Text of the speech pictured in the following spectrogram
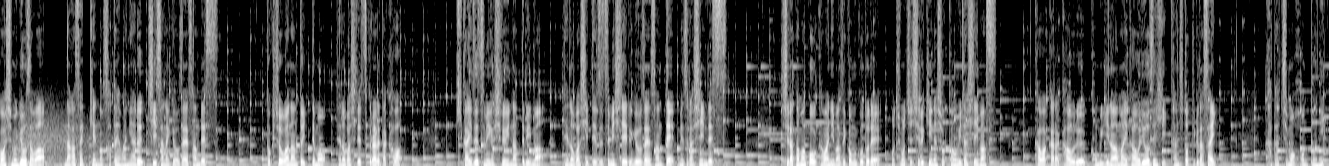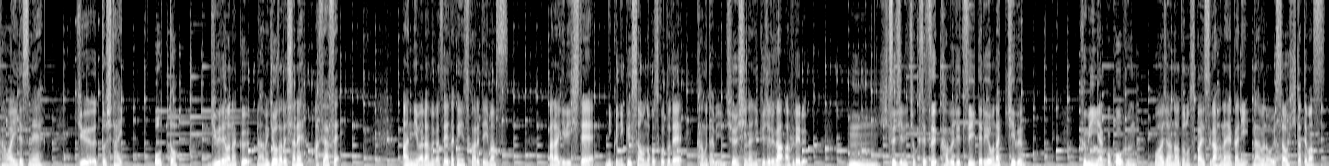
川下餃子は長崎県の里山にある小さな餃子屋さんです。特徴は何といっても手伸ばしで作られた皮。機械包みが主流になってる今手伸ばし手包みしている餃子屋さんって珍しいんです。白卵を皮に混ぜ込むことでもちもちシルキーな食感を生み出しています。皮から香る小麦の甘い香りをぜひ感じ取ってください。形も本当に可愛いですね。ぎゅーっとしたい。おっと？牛ではなくラム餃子でしたね。汗汗。あんにはラムが贅沢に使われています。粗切りして肉肉しさを残すことで噛むたびにジューシーな肉汁があふれる。うーん羊に直接かぶりついてるような気分。クミンや五香粉ホアジャーなどのスパイスが華やかにラムの美味しさを引き立てます。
